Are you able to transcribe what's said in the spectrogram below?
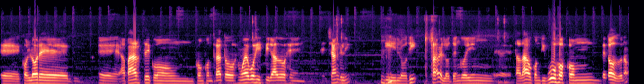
eh, con lore eh, aparte, con, con contratos nuevos inspirados en, en Changeling. y lo di, ¿sabes? Lo tengo ahí, en- eh, está dado con dibujos, con de todo, ¿no?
